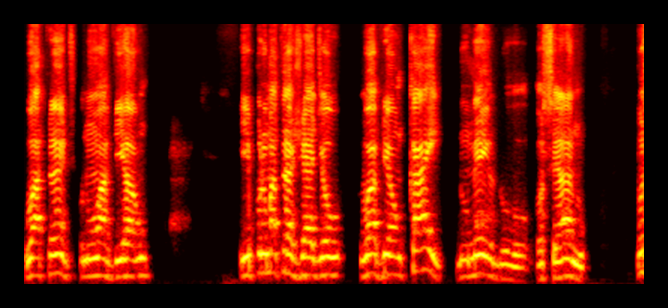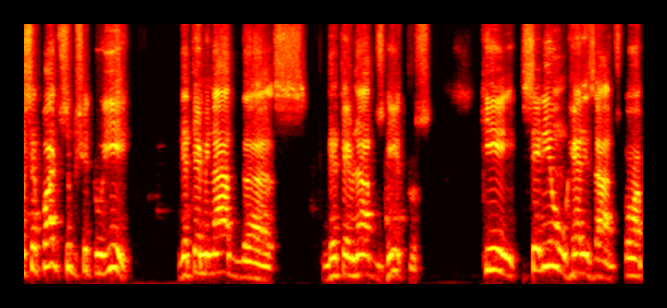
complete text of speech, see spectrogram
o Atlântico num avião e por uma tragédia o, o avião cai no meio do oceano, você pode substituir determinadas determinados ritos que seriam realizados com, a,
